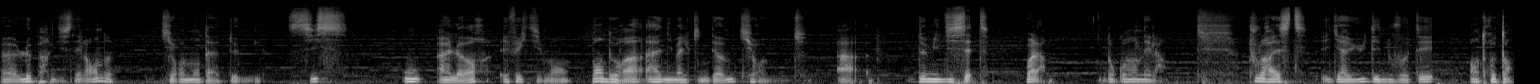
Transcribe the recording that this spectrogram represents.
le parc Disneyland, qui remonte à 2006, ou alors, effectivement, Pandora à Animal Kingdom qui remonte à 2017. Voilà, donc on en est là. Tout le reste, il y a eu des nouveautés entre-temps.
